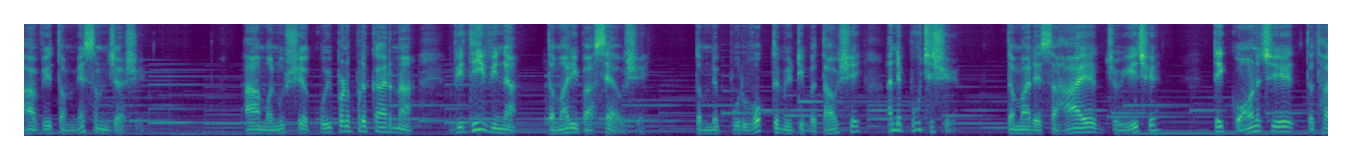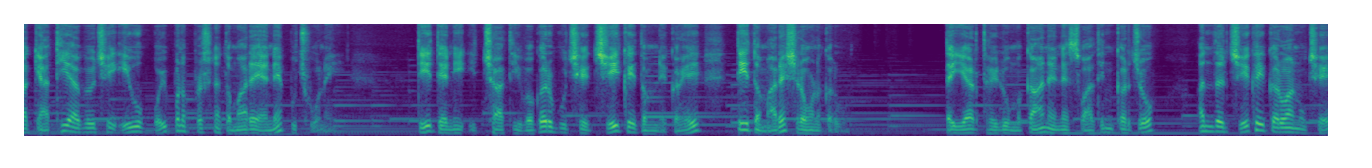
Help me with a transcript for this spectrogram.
આવ્યો તમને સમજાશે. આ મનુષ્ય કોઈ પણ પ્રકારના વિધિ વિના તમારી પાસે આવશે. તમને પૂર્વોક્ત વીંટી બતાવશે અને પૂછશે, તમારે સહાયક જોઈએ છે? તે કોણ છે તથા ક્યાંથી આવ્યો છે એવો કોઈ પણ પ્રશ્ન તમારે એને પૂછવો નહીં. તે તેની ઈચ્છાથી વગર પૂછે જે કંઈ તમને કહે તે તમારે શ્રવણ કરવું. તૈયાર થયેલું મકાન એને સ્વાધીન કરજો. અંદર જે કંઈ કરવાનું છે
